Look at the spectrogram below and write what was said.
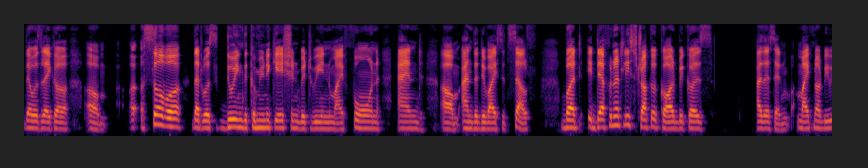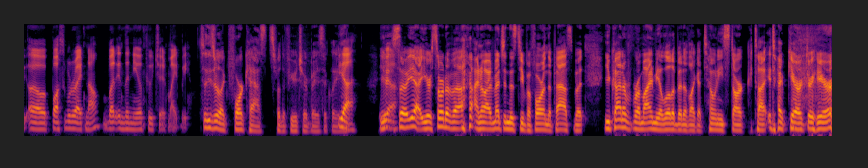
there was like a um, a server that was doing the communication between my phone and um, and the device itself. But it definitely struck a chord because as I said, might not be uh, possible right now, but in the near future, it might be. So these are like forecasts for the future, basically. Yeah. Yeah, Yeah. So yeah, you're sort of. A, I know I mentioned this to you before in the past, but you kind of remind me a little bit of like a Tony Stark type, type character here,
